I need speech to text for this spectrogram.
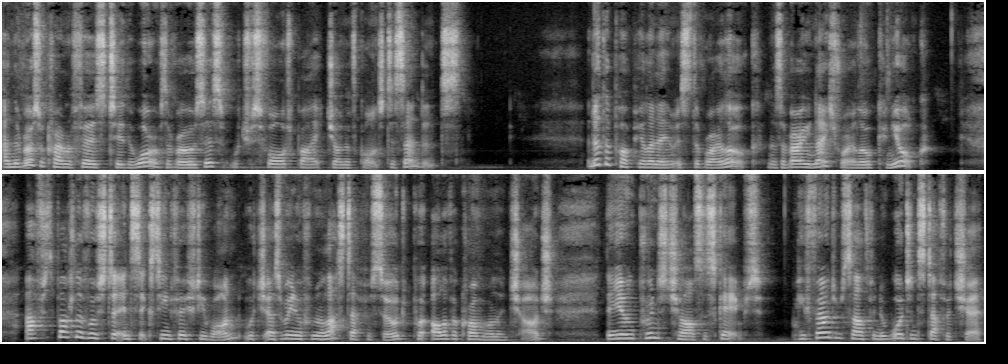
And the Rose and Crown refers to the War of the Roses, which was fought by John of Gaunt's descendants. Another popular name is the Royal Oak, and there's a very nice Royal Oak in York. After the Battle of Worcester in 1651, which, as we know from the last episode, put Oliver Cromwell in charge, the young Prince Charles escaped. He found himself in a wood in Staffordshire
